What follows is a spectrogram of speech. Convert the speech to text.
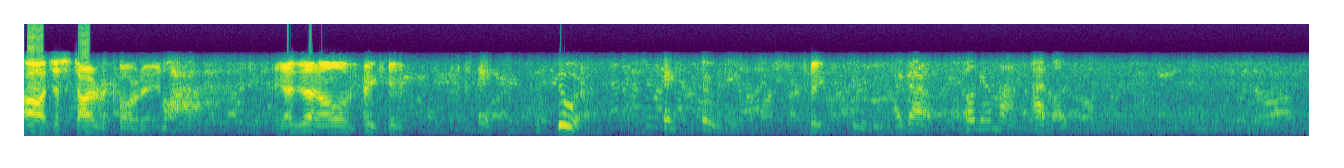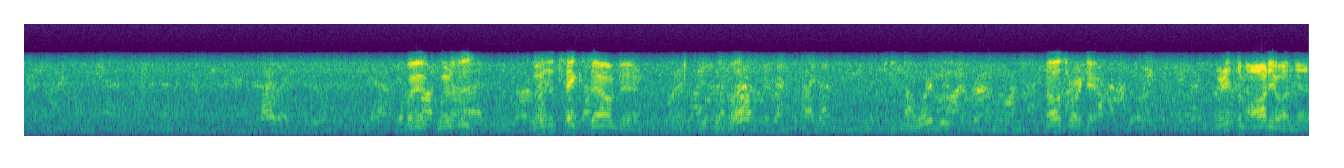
Oh, just started recording. Wow. You do that all over again. Hey, do it. Take two. Take. I got a plug in my eye, bud. Wait, where's it? Where's it take sound in? Is it what? It's not working? No, it's working. We need some audio on this.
